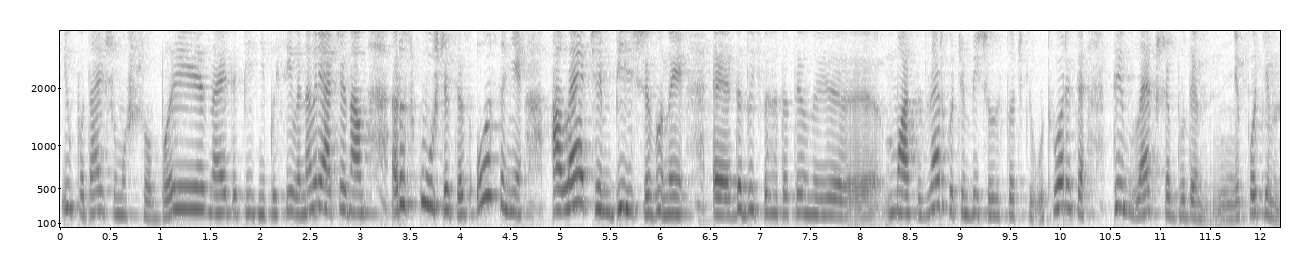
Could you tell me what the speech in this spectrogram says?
і в подальшому, щоби, знаєте, пізні посіви навряд чи нам розкущаться з осені, але чим більше вони дадуть вегетативної маси зверху, чим більше листочків утвориться, тим легше буде потім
